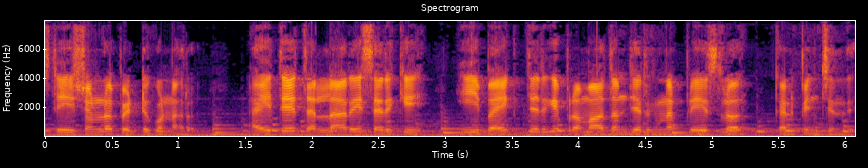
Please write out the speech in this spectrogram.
స్టేషన్లో పెట్టుకున్నారు. అయితే తెల్లారేసరికి ఈ బైక్ తిరిగి ప్రమాదం జరిగిన ప్లేస్లో కనిపించింది.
